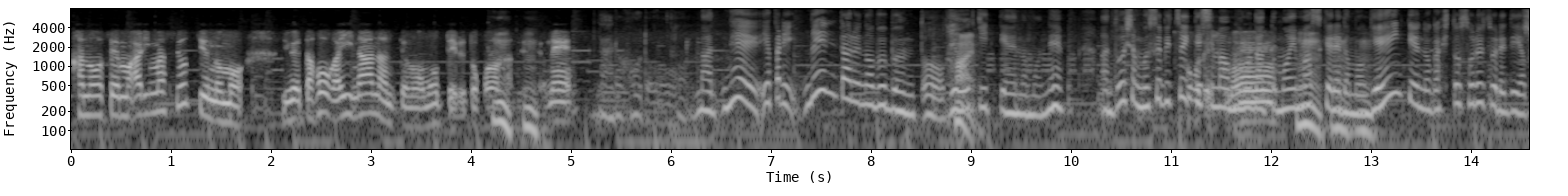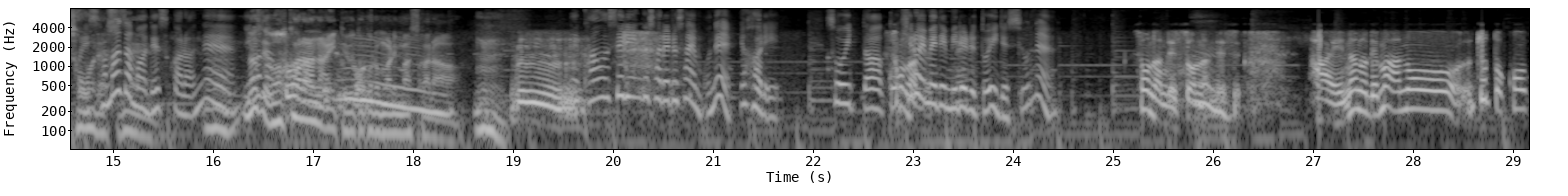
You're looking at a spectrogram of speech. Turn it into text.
可能性もありますよっていうのも言えた方がいいななんても思っているところなんですよね。なるほど。まあね、やっぱりメンタルの部分と病気っていうのもね、あどうしても結びついてしまうものだと思いますけれども、ね原因っていうのが人それぞれでやっぱりそうですね。様々ですからね。うん。なぜわからないというところもありますから。うん。うん。ねカウンセリングされる際もね、やはりそういったこそうなんですう広い目で見れるといいですよね。そうなんです、そうなんです。はい、なので、まああのちょっとこ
